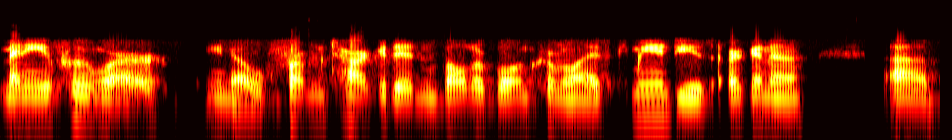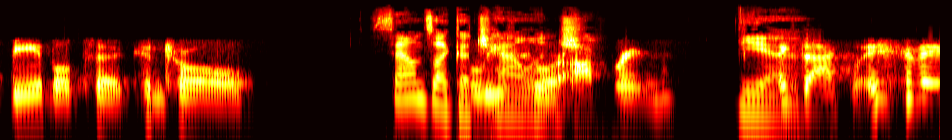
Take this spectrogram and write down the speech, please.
many of whom are, you know, from targeted and vulnerable and criminalized communities, are going to uh, be able to control. Sounds like a challenge. Who are operating. Yeah, exactly. They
